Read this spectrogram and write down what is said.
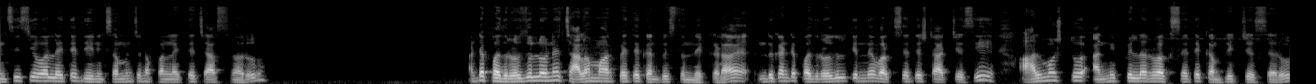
ఎన్సీసీ వాళ్ళు అయితే దీనికి సంబంధించిన పనులు అయితే చేస్తున్నారు. అంటే పది రోజుల్లోనే చాలా మార్పు అయితే కనిపిస్తుంది ఇక్కడ. ఎందుకంటే పది రోజుల కిందే వర్క్స్ అయితే స్టార్ట్ చేసి ఆల్మోస్ట్ అన్ని పిల్లర్ వర్క్స్ అయితే కంప్లీట్ చేశారు.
